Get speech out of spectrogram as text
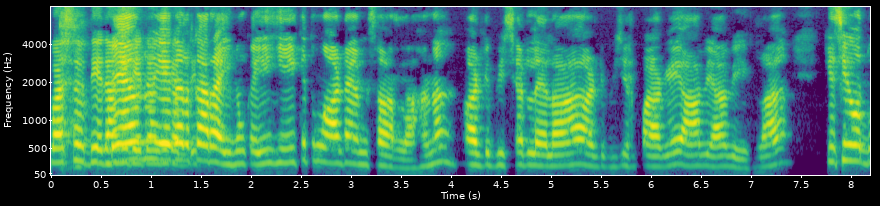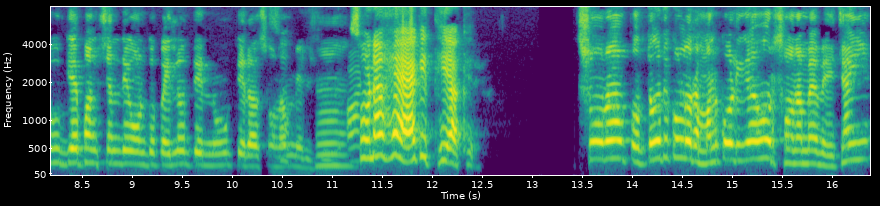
ਬਸ ਦੇ ਦਾਂਗੇ ਮੈਂ ਦੇ ਉਹਨੂੰ ਦਾਂਗੇ ਇਹ ਗੱਲ ਕਰਦੇ। ਘਰ ਆਈ ਨੂੰ ਕਹੀ ਸੀ ਕਿ ਤੂੰ ਆ ਟਾਈਮ ਸਾਰ ਲਾ ਹਨਾ? ਆਰਟੀਫੀਸ਼ੀਅਲ ਲੈ ਲਾ ਆਰਟੀਫੀਸ਼ੀਅਲ ਪਾ ਕੇ ਆ ਵਿਆਹ ਵੇਖ ਲਾ। ਕਿਸੇ ਉਹ ਦੂਜੇ ਫੰਕਸ਼ਨ ਦੇ ਆਉਣ ਤੋਂ ਪਹਿਲਾਂ ਤੈਨੂੰ ਤੇਰਾ ਸੋਨਾ ਮਿਲ ਜੂਗਾ। ਸੋਨਾ ਹੈ ਕਿੱਥੇ ਆਖਿਰ? ਸੋਨਾ ਪੁੱਤ ਉਹਦੇ ਕੋਲ ਰਮਨ ਕੋਲ ਹੀ ਆ ਹੋਰ ਸੋਨਾ ਮੈਂ ਵੇਚ ਆਈ ਆ।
